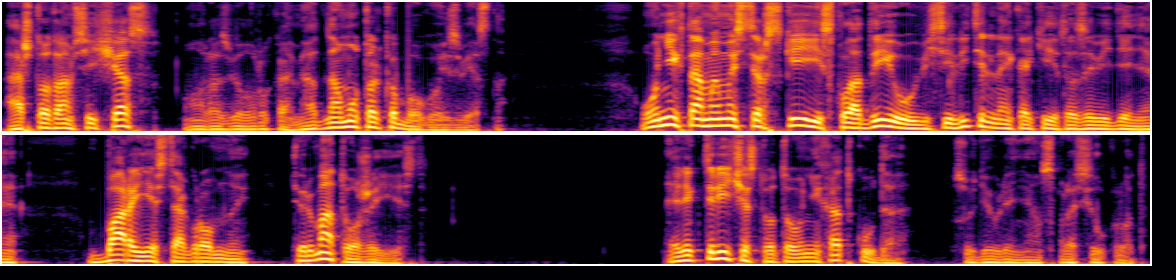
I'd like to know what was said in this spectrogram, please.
А что там сейчас, он развел руками, одному только Богу известно. У них там и мастерские, и склады, и увеселительные какие-то заведения. Бар есть огромный. Тюрьма тоже есть. «Электричество-то у них откуда?» — с удивлением спросил Крот.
